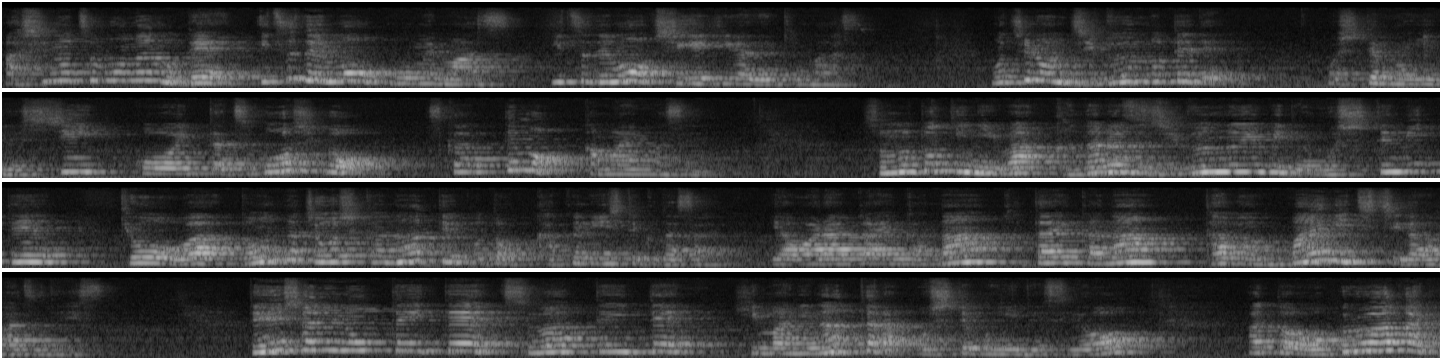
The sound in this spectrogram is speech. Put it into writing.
足のツボなのでいつでも揉めます。いつでも刺激ができます。もちろん自分の手で押してもいいですしこういったツボ押し棒を使っても構いません。その時には必ず自分の指で押してみて今日はどんな調子かなっていうことを確認してください。柔らかいかな硬いかな多分毎日違うはずです。電車に乗っていて座っていて暇になったら押してもいいですよ。あとはお風呂上がりに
